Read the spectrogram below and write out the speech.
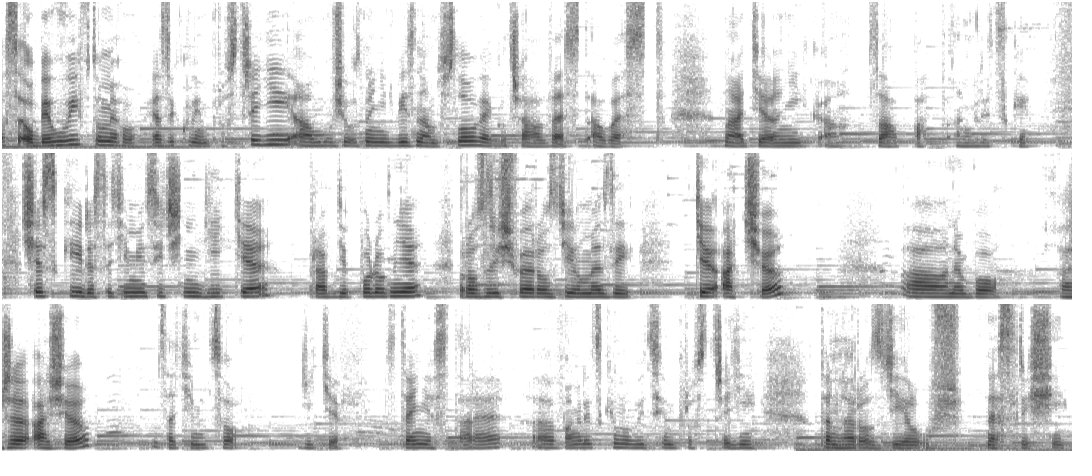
se objevují v tom jeho jazykovém prostředí a můžou změnit význam slov, jako třeba west a west, nátělník a západ anglicky. Český desetiměsíční dítě pravděpodobně rozlišuje rozdíl mezi tě a č, uh, nebo ř a ž, zatímco dítě stejně staré v anglicky mluvícím prostředí tenhle rozdíl už neslyší.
